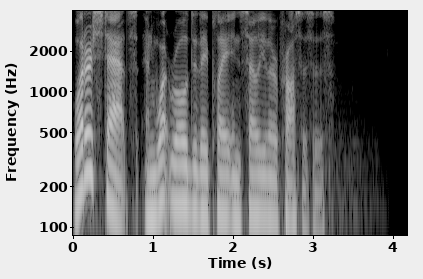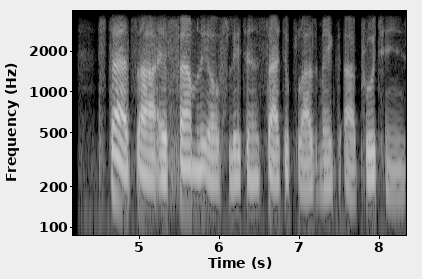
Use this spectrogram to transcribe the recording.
What are STATs and what role do they play in cellular processes? STATs are a family of latent cytoplasmic uh, proteins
